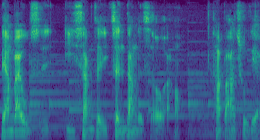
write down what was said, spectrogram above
两百五十以上这里震荡的时候啊，他把它出掉，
